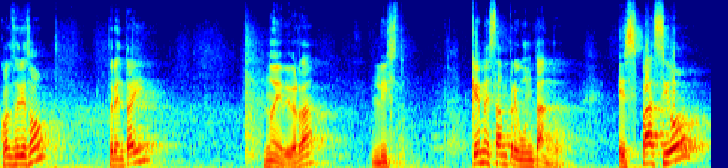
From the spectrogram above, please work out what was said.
¿Cuánto sería eso? 30 y 9, ¿verdad? Listo. ¿Qué me están preguntando? Espacio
